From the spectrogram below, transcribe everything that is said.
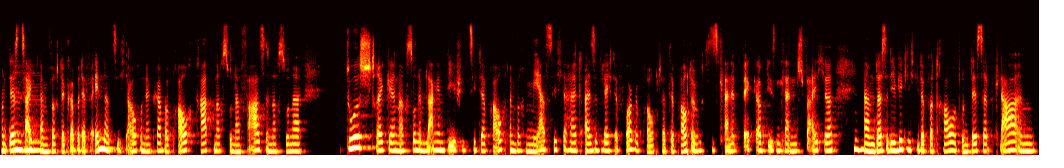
Und das mhm. zeigt einfach, der Körper, der verändert sich auch und der Körper braucht gerade nach so einer Phase, nach so einer Durststrecke, nach so einem langen Defizit, der braucht einfach mehr Sicherheit, als er vielleicht davor gebraucht hat. Der braucht einfach dieses kleine Backup, diesen kleinen Speicher, mhm. ähm, dass er dir wirklich wieder vertraut. Und deshalb, klar, ähm,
